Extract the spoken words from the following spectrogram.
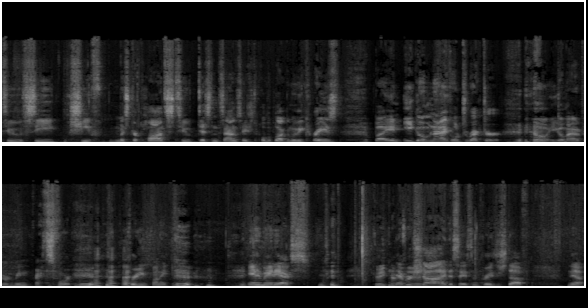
to see Chief Mr. Plotz to distant soundstage to pull the plug. The movie crazed by an egomaniacal director. You know, egomaniacal director being Francis Ford. Pretty funny. Animaniacs Great never shy to say some crazy stuff. Yeah.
